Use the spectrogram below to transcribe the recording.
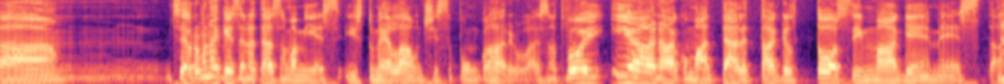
Ähm, seuraavana kesänä tämä sama mies istui meidän loungeissa Punkaharjulla ja sanoi, että voi ihanaa, kun mä oon täällä, tää on kyllä tosi mageemesta.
